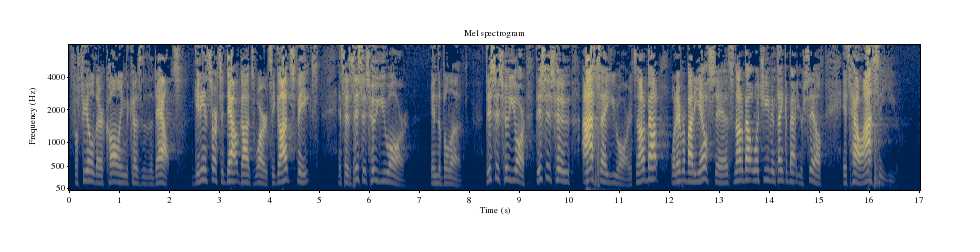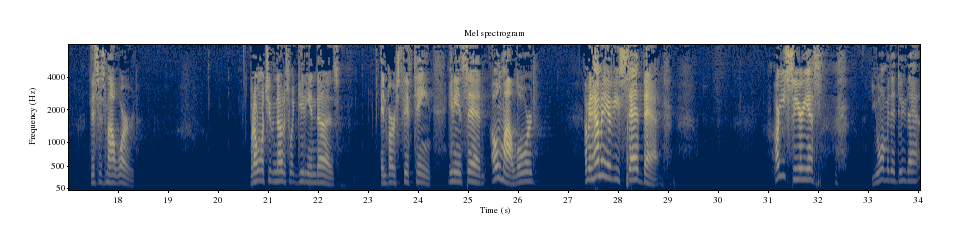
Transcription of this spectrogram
fulfill their calling because of the doubts. Gideon starts to doubt God's word. See, God speaks and says, "This is who you are in the beloved." This is who you are. This is who I say you are. It's not about what everybody else says. It's not about what you even think about yourself. It's how I see you. This is my word. But I want you to notice what Gideon does in verse 15. Gideon said, Oh my Lord. I mean, how many of you said that? Are you serious? You want me to do that?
